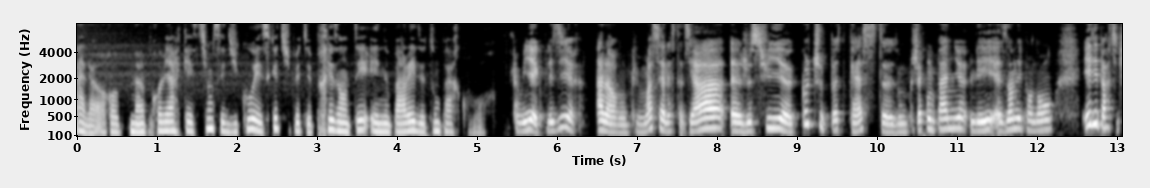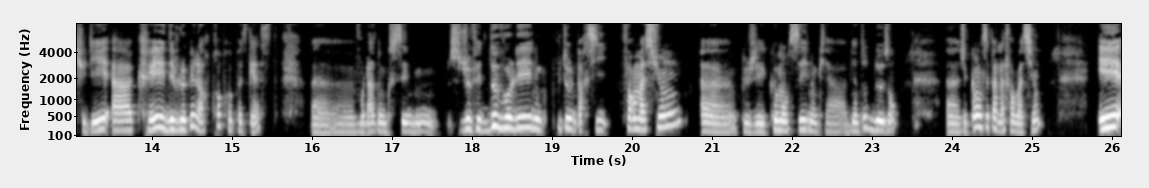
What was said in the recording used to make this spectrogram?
Alors, ma première question c'est du coup, est-ce que tu peux te présenter et nous parler de ton parcours? Ah oui, avec plaisir. Alors, donc, moi, c'est Anastasia. je suis coach podcast. Donc, j'accompagne les indépendants et les particuliers à créer et développer leur propre podcast. voilà, donc je fais deux volets. Donc, plutôt une partie formation que j'ai commencé donc il y a bientôt deux ans. j'ai commencé par de la formation. Et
